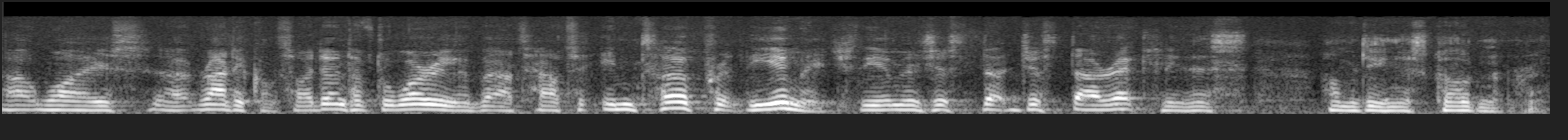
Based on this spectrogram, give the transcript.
uh, is uh, radical. So I don't have to worry about how to interpret the image. The image is just directly this homogeneous coordinate ring.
